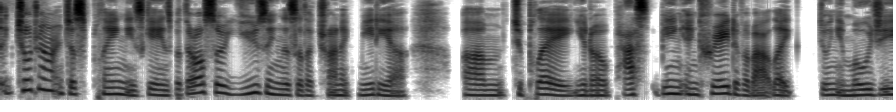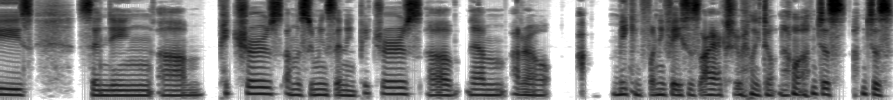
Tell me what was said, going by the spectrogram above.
like children aren't just playing these games, but they're also using this electronic media um, to play. You know, pass being and creative about like doing emojis, sending um, pictures. I'm assuming sending pictures of them. I don't know, uh, making funny faces. I actually really don't know. I'm just, I'm just,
